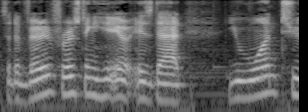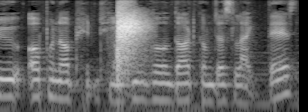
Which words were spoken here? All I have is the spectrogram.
So the very first thing here is that you want to open up google.com just like this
